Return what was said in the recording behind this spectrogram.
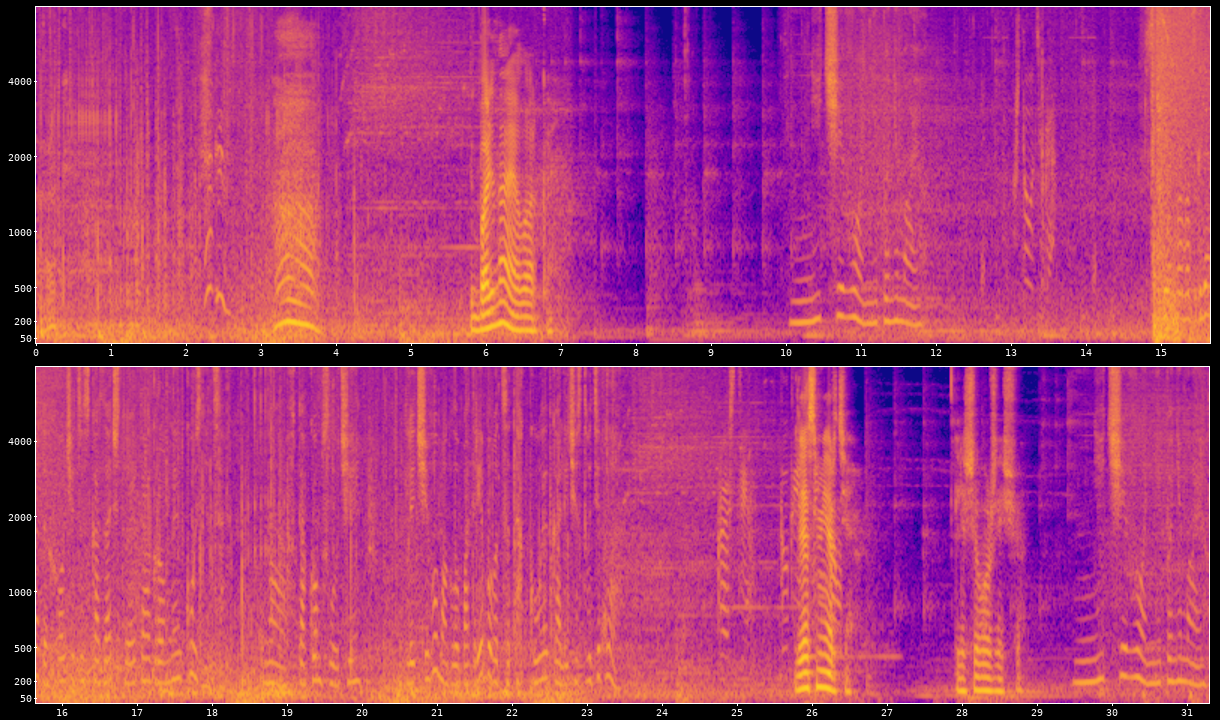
А! Ты больная, Ларка? Ничего не понимаю. Что у тебя? С первого взгляда хочется сказать, что это огромная кузница. Но в таком случае, для чего могло потребоваться такое количество тепла? Прости, тут Для смерти. Для чего же еще? Ничего не понимаю.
